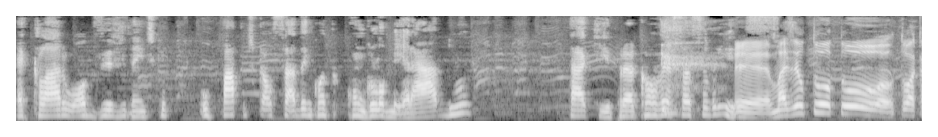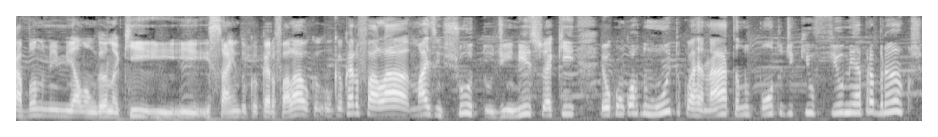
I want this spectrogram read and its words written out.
É claro, óbvio, evidente que o, papo de calçada enquanto conglomerado tá aqui para conversar sobre isso. É, mas eu tô, tô, tô acabando me, me alongando aqui e, e, e, saindo do que eu quero falar. O que, o que eu quero falar mais enxuto de início é que eu concordo muito com a Renata no ponto de que o filme é para brancos.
